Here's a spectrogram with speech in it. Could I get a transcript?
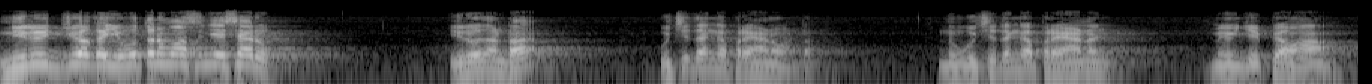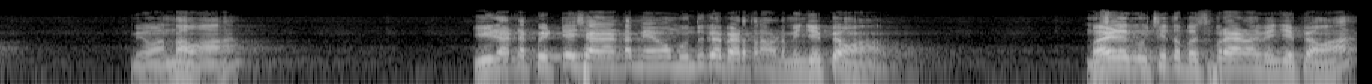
నిరుద్యోగ యువతను మోసం చేశారు. ఈరోజంట ఉచితంగా ప్రయాణం అంట. నువ్వు ఉచితంగా ప్రయాణం మేము చెప్పామా? మేము అన్నామా? ఈడంట పెట్టేశాడంట మేము ముందుగా పెడుతున్నామంట మేము చెప్పామా? మహిళలకు ఉచిత బస్సు ప్రయాణం మేము చెప్పామా?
